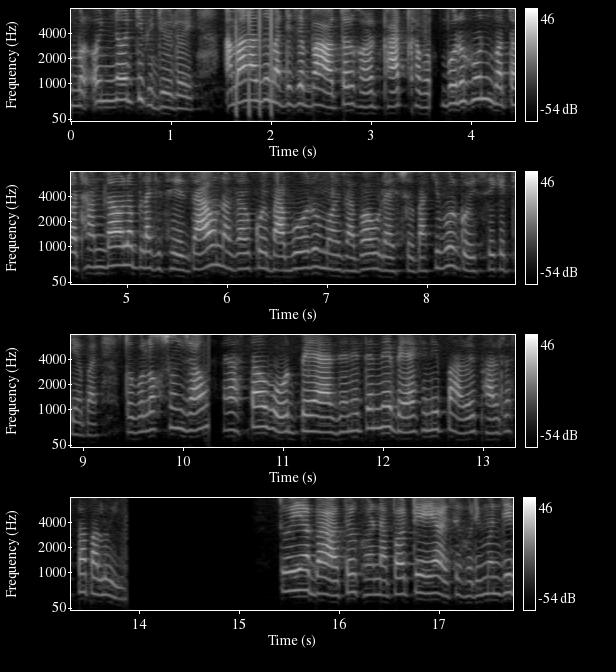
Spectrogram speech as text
মোৰ অন্য আজি মাতিছে বাহঁতৰ ঘৰত বৰষুণ, বতৰ ঠাণ্ডা অলপ লাগিছে। যাওঁ, নাযাওঁ কৈ বাবু আৰু মই যাওঁ। ৰাস্তাও বহুত ভালো ৰাস্তা পালোহি। তো এয়া বাহঁতৰ ঘৰ নাপাওঁতে এয়া হৈছে হৰি মন্দিৰ।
